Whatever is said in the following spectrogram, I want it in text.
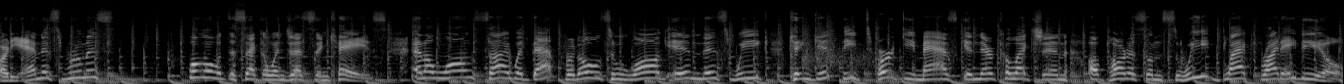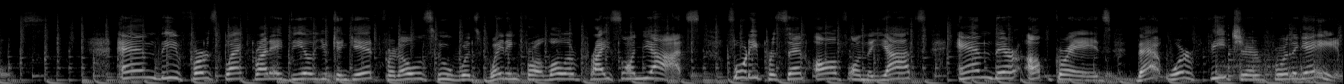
Or the Anus Rumus? We'll go with the second one just in case. And alongside with that, for those who log in this week, can get the turkey mask in their collection, a part of some sweet Black Friday deals. And the first Black Friday deal you can get for those who was waiting for a lower price on yachts, 40% off on the yachts and their upgrades that were featured for the game.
